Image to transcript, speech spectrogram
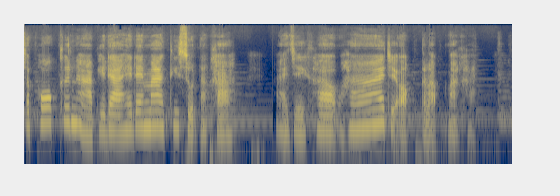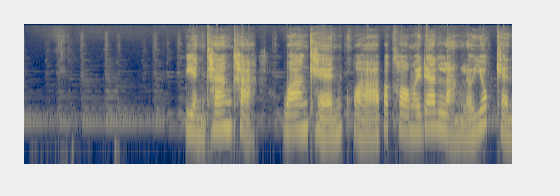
สะโพกขึ้นหาเพดานให้ได้มากที่สุดนะคะ หายใจเข้าหายใจออกกลับมาค่ะ เปลี่ยนข้างค่ะ วางแขนขวาประคองไว้ด้านหลัง แล้วยกแขน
